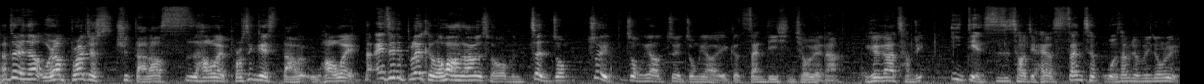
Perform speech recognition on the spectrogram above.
那这里呢，我让 b r o d g e s 去打到四号位 b r o s i n g a s 打回五号位。那 S A Blake 的话，他会成为我们阵中最重要最重要的一个三 D 型球员啊，你可以跟他场均一点四四超级，还有三成五的三分球命中率。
